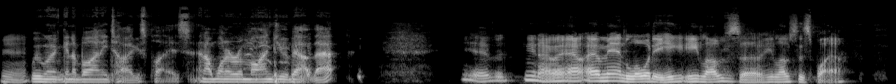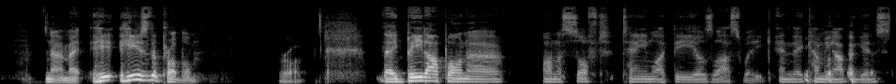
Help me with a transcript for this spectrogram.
Yeah, We weren't going to buy any Tigers players, and I want to remind you about that. yeah, but you know, our, our man Lordy, he, he loves uh, he loves this player. No, mate. Here, here's the problem. Right. They beat up on a on a soft team like the Eels last week, and they're coming up against.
